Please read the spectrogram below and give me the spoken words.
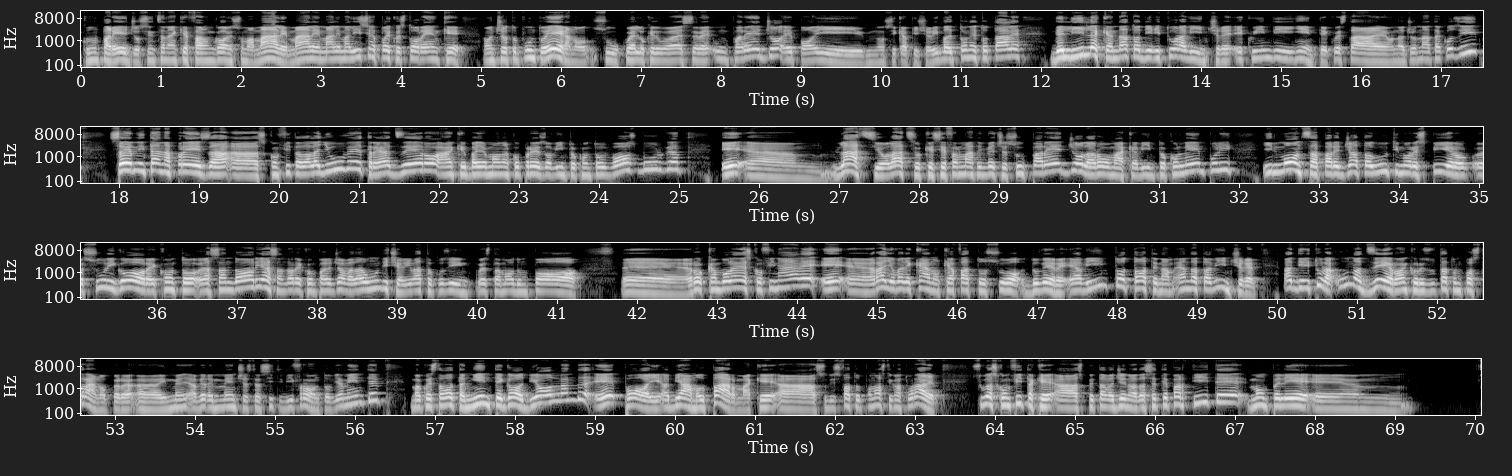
con un pareggio senza neanche fare un gol, insomma male, male, male, malissimo. E poi questo Ren che a un certo punto erano su quello che doveva essere un pareggio e poi non si capisce, ribaltone totale dell'Ill che è andato addirittura a vincere e quindi niente, questa è una giornata così. Salernitana presa uh, sconfitta dalla Juve 3-0, anche Bayern Monaco preso ha vinto contro il Wolfsburg e ehm, Lazio, Lazio che si è fermata invece sul pareggio, la Roma che ha vinto con l'Empoli, il Monza ha pareggiato all'ultimo respiro eh, su rigore contro la Sandoria, Sandoria compareggiava da 11, è arrivato così in questo modo un po' eh, roccambolesco finale e eh, Raio Vallecano che ha fatto il suo dovere e ha vinto, Tottenham è andato a vincere addirittura 1-0, anche un risultato un po' strano per uh, avere Manchester City di fronte ovviamente, ma questa volta niente gol di Holland e poi abbiamo il Parma che ha soddisfatto il pronostico naturale sulla sconfitta che aspettava Genova da sette partite, Montpellier ehm,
